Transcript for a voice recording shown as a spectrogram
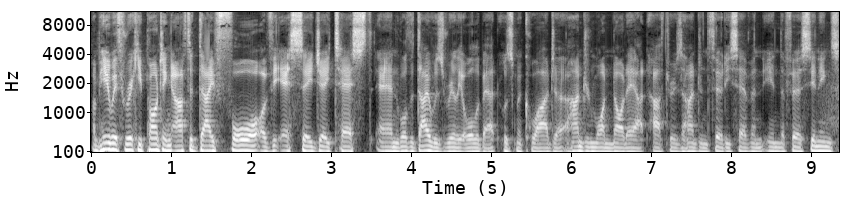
I'm here with Ricky Ponting after day four of the SCG test, and well, the day was really all about Usman Khawaja, 101 not out after his 137 in the first innings.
